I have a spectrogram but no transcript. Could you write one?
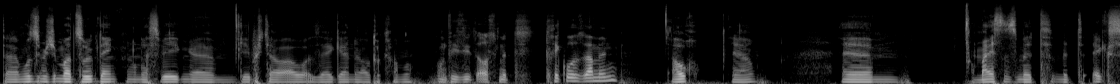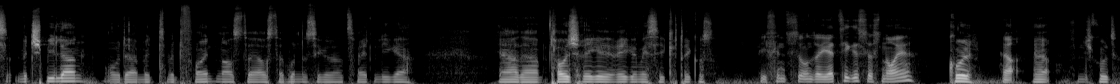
da muss ich mich immer zurückdenken und deswegen ähm, gebe ich da auch sehr gerne Autogramme. Und wie sieht's aus mit Trikot sammeln? Auch, ja. Ähm, meistens mit, mit Ex-Mitspielern oder mit, mit Freunden aus der, aus der Bundesliga oder zweiten Liga. Ja, da tausche ich regel, regelmäßig Trikots. Wie findest du unser jetziges, das neue? Cool. Ja. Ja, finde ich gut.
